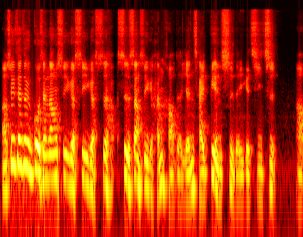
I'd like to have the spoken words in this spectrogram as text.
啊，所以在这个过程当中，是一个是一个是事实上是一个很好的人才辨识的一个机制啊。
